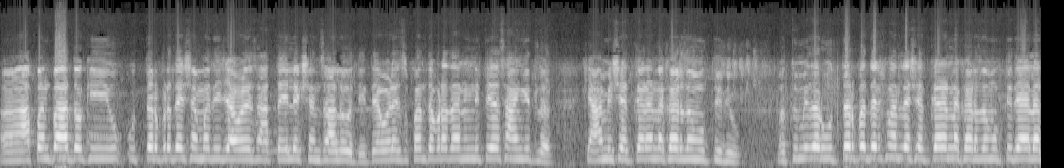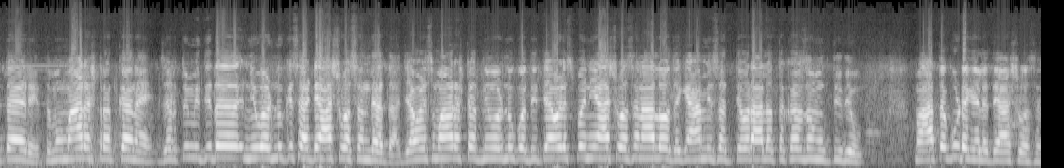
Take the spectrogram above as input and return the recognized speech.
आपण पाहतो की उत्तर प्रदेशामध्ये ज्यावेळेस आता इलेक्शन चालू होती त्यावेळेस पंतप्रधानांनी ते सांगितलं की आम्ही शेतकऱ्यांना कर्जमुक्ती देऊ. मग तुम्ही जर उत्तर प्रदेशमधल्या शेतकऱ्यांना कर्जमुक्ती द्यायला तयार आहे तर मग महाराष्ट्रात का नाही? जर तुम्ही तिथं निवडणुकीसाठी आश्वासन द्याता ज्यावेळेस महाराष्ट्रात निवडणूक होती त्यावेळेस पण हे आश्वासन आलं होतं की आम्ही सत्तेवर आलो तर कर्जमुक्ती देऊ. मग आता कुठे गेलं ते आश्वासन?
